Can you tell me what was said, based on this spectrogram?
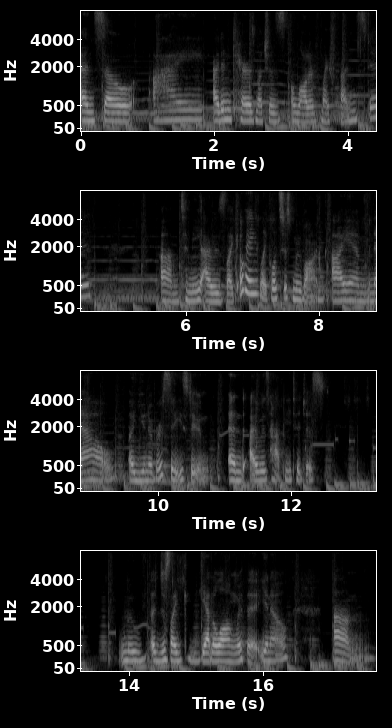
and so I I didn't care as much as a lot of my friends did. um, to me, I was like, okay, like let's just move on. I am now a university student, and I was happy to just move, uh, just like get along with it, you know. Um,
